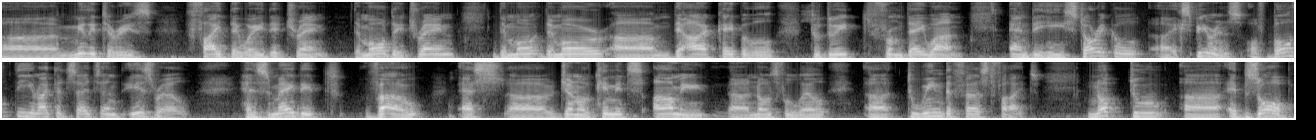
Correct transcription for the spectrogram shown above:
uh, militaries fight the way they train. The more they train, the more the more um, they are capable to do it from day one. And the historical uh, experience of both the United States and Israel has made it vow, as uh, General Kimmitt's army uh, knows full well, uh, to win the first fight, not to uh, absorb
